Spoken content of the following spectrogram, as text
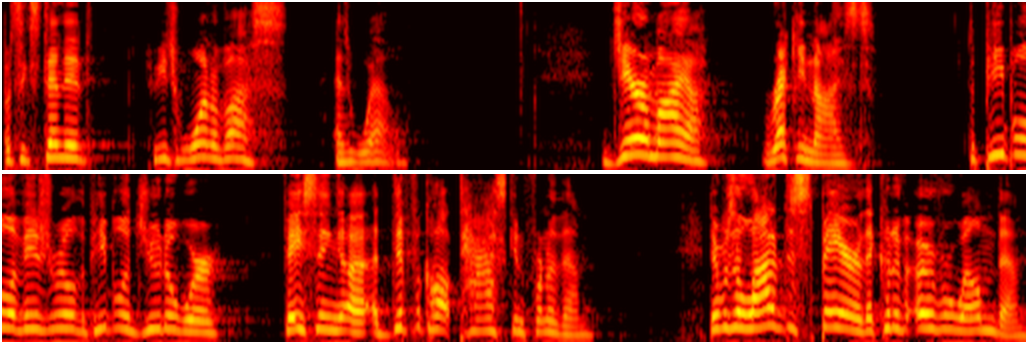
but it's extended to each one of us as well. Jeremiah recognized the people of Israel, the people of Judah were facing a, a difficult task in front of them. There was a lot of despair that could have overwhelmed them.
